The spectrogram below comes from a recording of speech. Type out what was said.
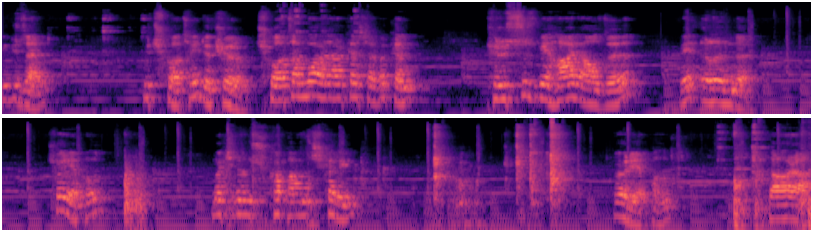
bir güzel bu çikolatayı döküyorum. Çikolatam bu arada arkadaşlar bakın pürüzsüz bir hal aldı ve ılındı. Şöyle yapalım. Makinenin şu kapağını çıkarayım. Böyle yapalım. Daha rahat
